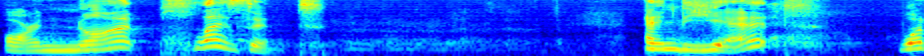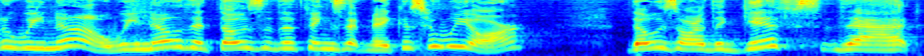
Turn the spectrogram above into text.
are not pleasant. And yet, what do we know? We know that those are the things that make us who we are. Those are the gifts that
